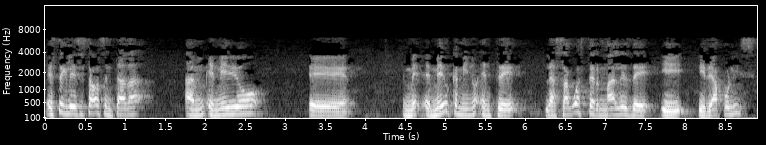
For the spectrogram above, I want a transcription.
Esta iglesia estaba sentada en medio, eh, en me- en medio camino entre las aguas termales de I- Hierápolis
